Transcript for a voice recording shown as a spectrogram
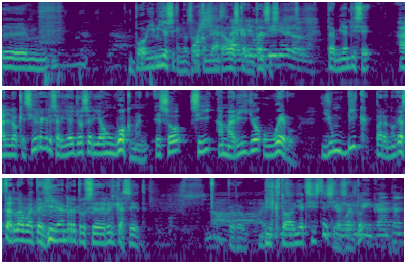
Eh, Bobby Music nos recomienda a Oscar entonces. También dice, a lo que sí regresaría yo sería un Walkman, eso sí, amarillo huevo, y un Vic para no gastar la batería en retroceder el cassette. No. Pero Vic todavía existe, sí, es cierto. Le encanta el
